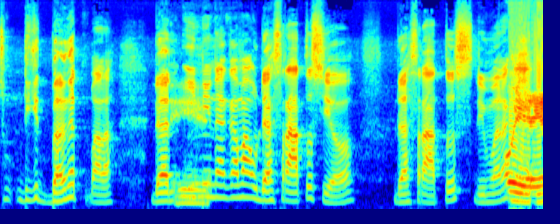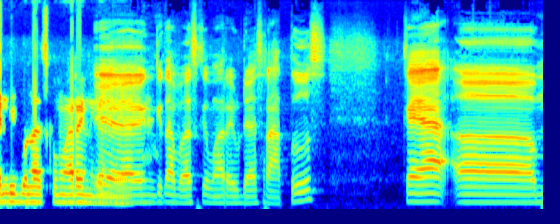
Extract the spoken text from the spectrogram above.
cum- dikit banget malah. Dan Iya. ini nakama udah 100 yo. Udah 100 di mana Oh iya yang dibahas kemarin kan. Iya, ya. yang kita bahas kemarin udah 100. Kayak em,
